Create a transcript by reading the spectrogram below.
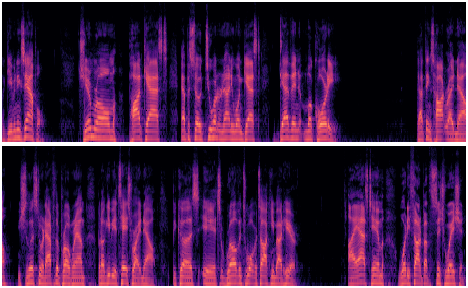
I'll give you an example. Jim Rome, podcast, episode 291 guest, Devin McCourty. That thing's hot right now. You should listen to it after the program, but I'll give you a taste right now because it's relevant to what we're talking about here. I asked him what he thought about the situation,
